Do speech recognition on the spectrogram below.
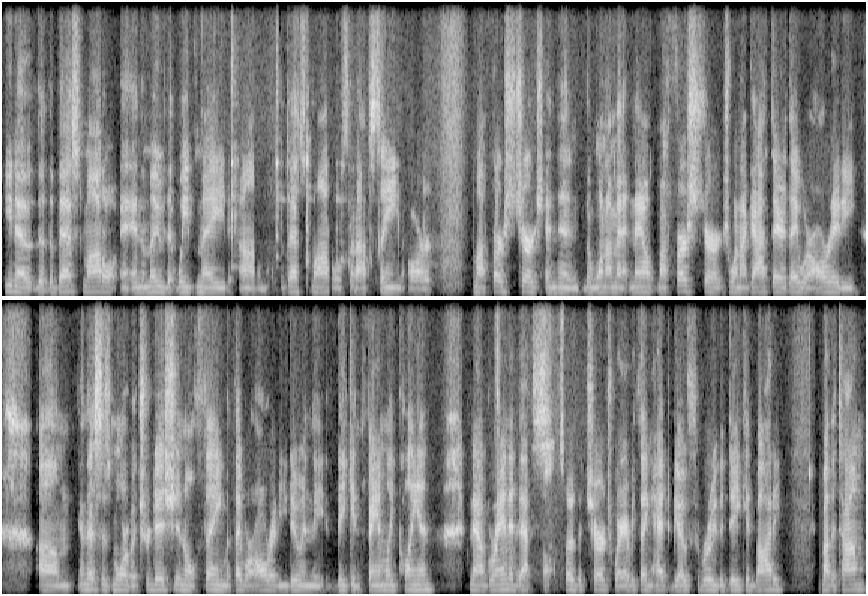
you know, the, the best model and the move that we've made, um, the best models that I've seen are my first church and then the one I'm at now. My first church, when I got there, they were already, um, and this is more of a traditional thing, but they were already doing the deacon family plan. Now, granted, oh, yes. that's also the church where everything had to go through the deacon body. By the time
